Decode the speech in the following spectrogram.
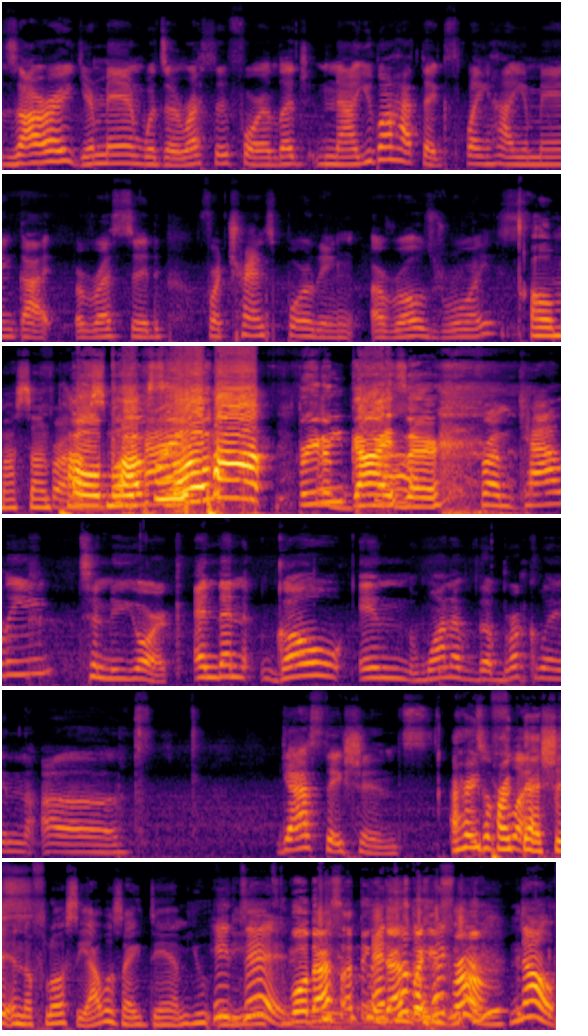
Zara, your man was arrested for alleged. Now you're gonna have to explain how your man got arrested for transporting a Rolls Royce Oh, my son From- Pop Oh, Smoke. Pop Free Smoke. Pop. Freedom Free Geyser. from Cali to New York, and then go in one of the Brooklyn uh gas stations. I heard he to parked that shit in the flossy. I was like, damn, you He idiot. did. Well, that's I think And that's took where a he's from. No,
